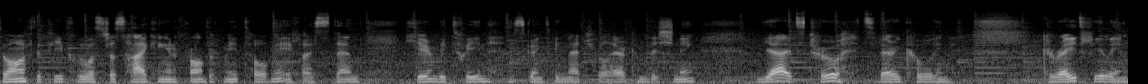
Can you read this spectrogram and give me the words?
So one of the people who was just hiking in front of me told me if I stand here in between it's going to be natural air conditioning. Yeah, it's true, it's very cooling. Great feeling.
